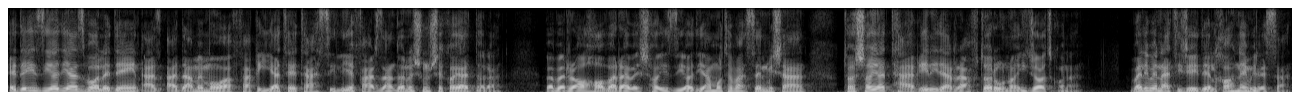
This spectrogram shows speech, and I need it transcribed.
عده زیادی از والدین از عدم موفقیت تحصیلی فرزندانشون شکایت دارن و به راهها و روشهای زیادی هم متوسل میشن تا شاید تغییری در رفتار اونا ایجاد کنن. ولی به نتیجه دلخواه نمی‌رسن.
